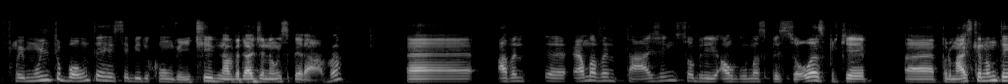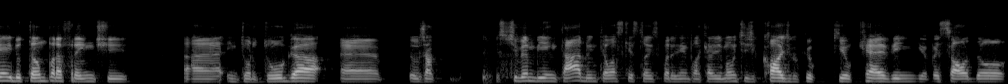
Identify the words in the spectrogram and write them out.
foi muito bom ter recebido o convite. Na verdade, eu não esperava. É, é, é uma vantagem sobre algumas pessoas, porque uh, por mais que eu não tenha ido tão para frente uh, em Tortuga, uh, eu já estive ambientado, então as questões, por exemplo, aquele monte de código que, que o Kevin e o pessoal do,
